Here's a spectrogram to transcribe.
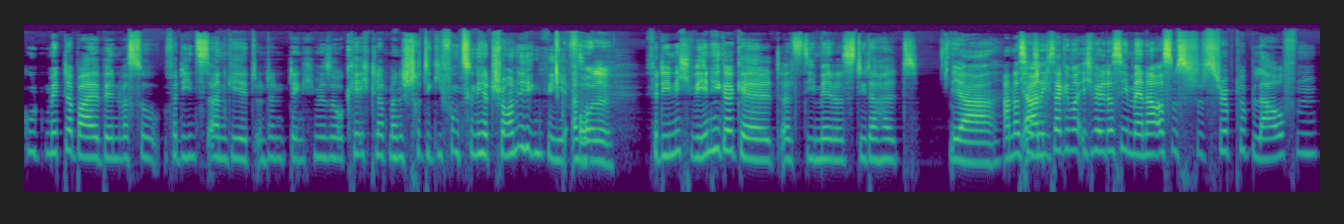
gut mit dabei bin, was so Verdienst angeht und dann denke ich mir so, okay, ich glaube, meine Strategie funktioniert schon irgendwie. Also Voll. verdiene ich weniger Geld als die Mädels, die da halt Ja. anders ja, ich sage immer, ich will, dass die Männer aus dem Stri- Stripclub laufen.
